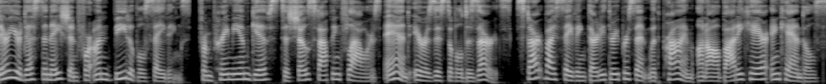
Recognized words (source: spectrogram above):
They're your destination for unbeatable savings, from premium gifts to show stopping flowers and irresistible desserts. Start by saving 33% with Prime on all body care and candles.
